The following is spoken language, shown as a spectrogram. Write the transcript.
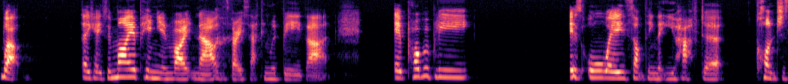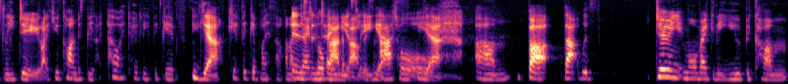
well, okay, so my opinion right now, this very second, would be that it probably is always something that you have to consciously do. Like, you can't just be like, oh, I totally forgive. Yeah. Forgive, forgive myself, and I don't feel bad about this yes. at all. Yeah. Um, but that with doing it more regularly, you become,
